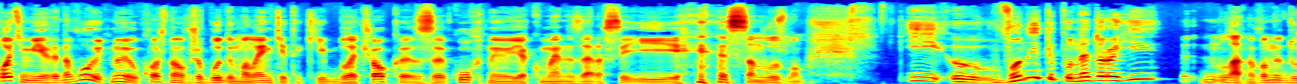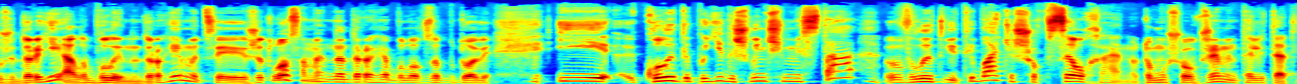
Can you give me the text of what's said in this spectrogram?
Потім її реновують. Ну і у кожного вже буде маленький такий блачок з кухнею, як у мене зараз, і з санвузлом. І е, вони, типу, недорогі. Ну, ладно, вони дуже дорогі, але були недорогими. Це житло саме недороге було в забудові. І коли ти поїдеш в інші міста в Литві, ти бачиш, що все охайно, тому що вже менталітет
